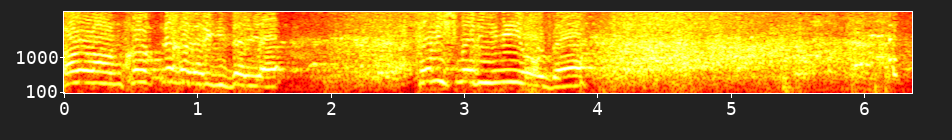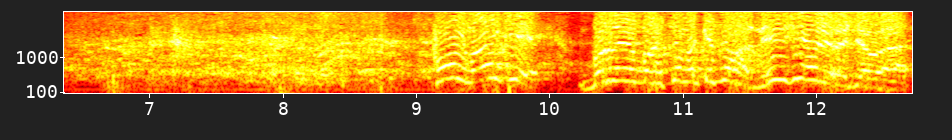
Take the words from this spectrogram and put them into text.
Allah'ım kork ne kadar güzel ya. Sevişmediğim iyi oldu ha. Hey Mikey burada bir bahçe makası var ne işe yarıyor acaba?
